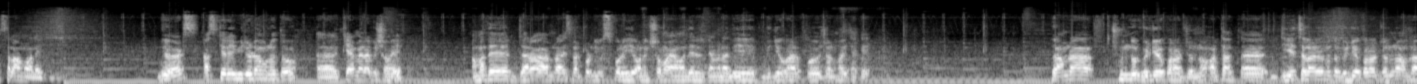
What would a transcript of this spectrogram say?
আসসালামু আলাইকুম। ভিউয়ার্স, আজকের এই ভিডিওটা মূলত ক্যামেরা বিষয়ে। আমাদের যারা আমরা স্মার্টফোন ইউজ করি, অনেক সময় আমাদের ক্যামেরা দিয়ে ভিডিও করার প্রয়োজন হয়ে থাকে। তো আমরা সুন্দর ভিডিও করার জন্য, অর্থাৎ ডিএসএলআর এর মতো ভিডিও করার জন্য আমরা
